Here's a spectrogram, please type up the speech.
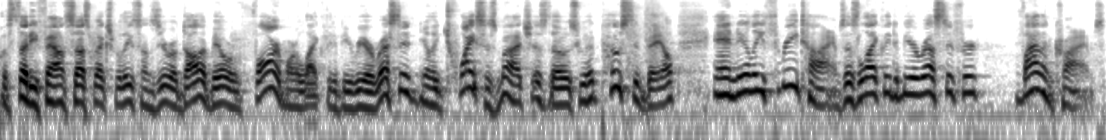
The study found suspects released on $0 bail were far more likely to be rearrested, nearly twice as much as those who had posted bail, and nearly three times as likely to be arrested for violent crimes.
